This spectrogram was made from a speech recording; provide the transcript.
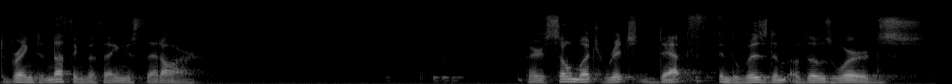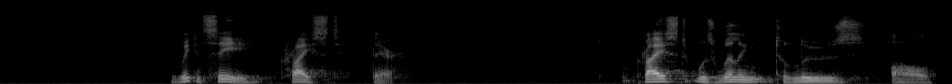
to bring to nothing the things that are There's so much rich depth in the wisdom of those words. We can see Christ there. Christ was willing to lose all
